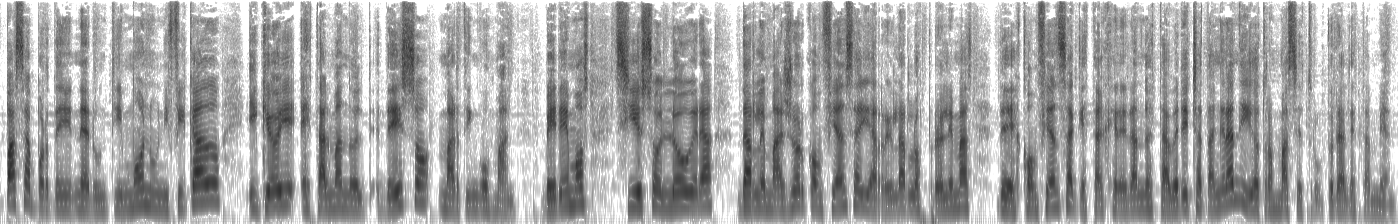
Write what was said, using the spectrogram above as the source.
pasa por tener un timón unificado y que hoy está al mando de eso Martín Guzmán. Veremos si eso logra darle mayor confianza y arreglar los problemas de desconfianza que están generando esta brecha tan grande y otros más estructurales también.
